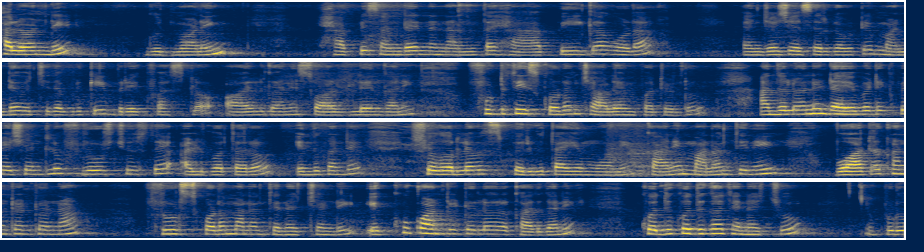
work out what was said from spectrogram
హలో అండి. Good morning. Happy Sunday. నేను అంత హ్యాపీగా కూడా ఎంజాయ్ చేశారు కాబట్టి మండే వచ్చేటప్పటికి బ్రేక్ఫాస్ట్లో ఆయిల్ కానీ సాల్ట్ లేని కానీ ఫుడ్ తీసుకోవడం చాలా ఇంపార్టెంట్. అందులోనే డయాబెటిక్ పేషెంట్లు ఫ్రూట్స్ చూస్తే అల్లిపోతారు. ఎందుకంటే షుగర్ లెవెల్స్ పెరుగుతాయేమో అని. కానీ మనం తినే వాటర్ కంటెంట్ ఉన్న ఫ్రూట్స్ కూడా మనం తినచ్చండి. ఎక్కువ క్వాంటిటీలో కాదు కానీ కొద్ది కొద్దిగా తినచ్చు. ఇప్పుడు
